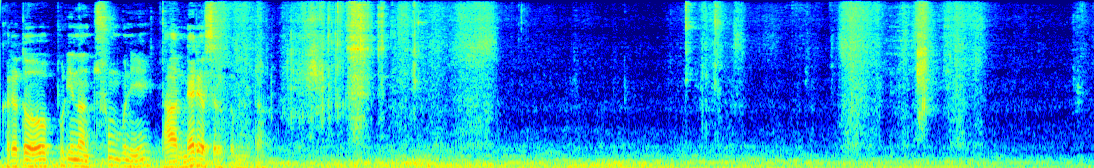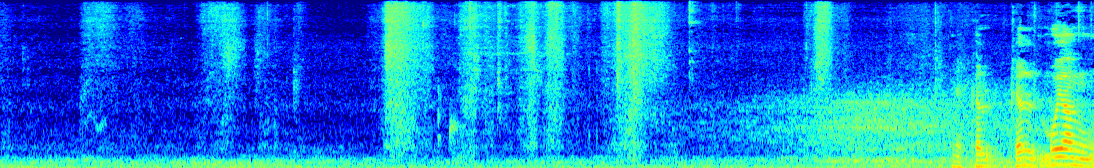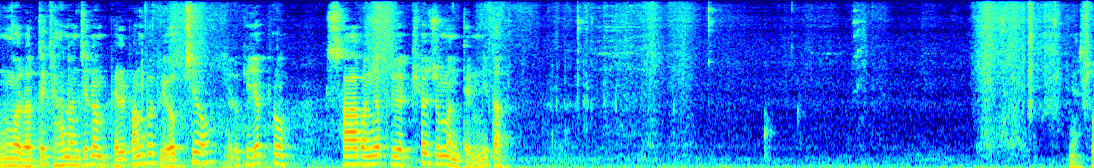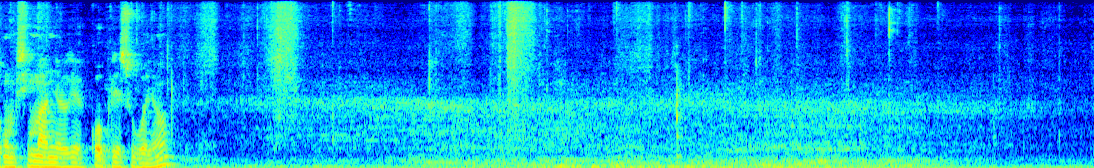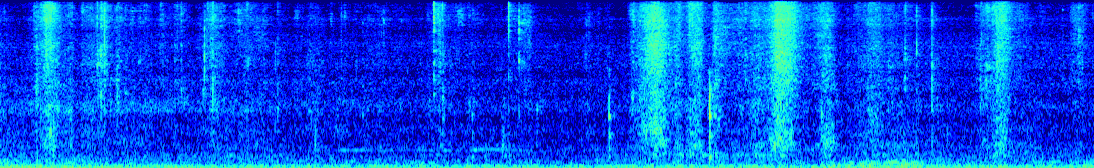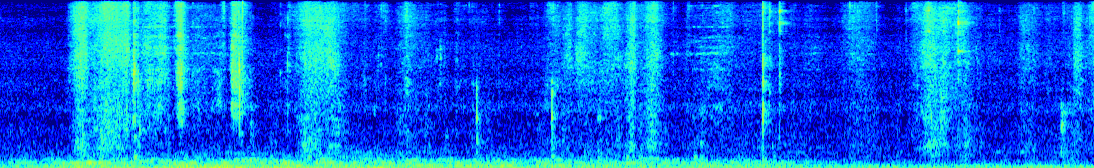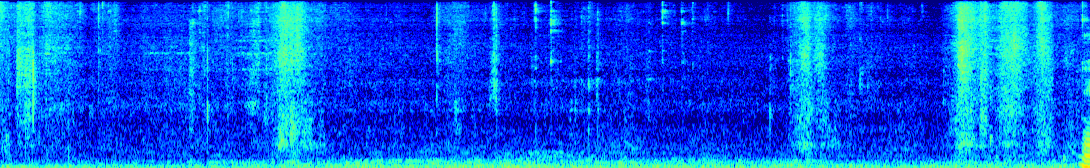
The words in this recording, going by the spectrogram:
그래도 뿌리는 충분히 다 내렸을 겁니다. 네, 별, 별 모양을 어떻게 하는지는 별 방법이 없지요. 이렇게 옆으로 사방 옆으로 펴주면 됩니다. 네, 조금씩만 이렇게 꼬부려 주고요.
